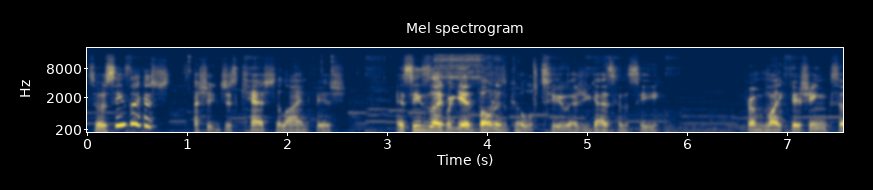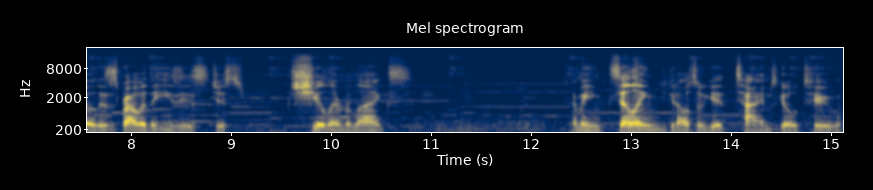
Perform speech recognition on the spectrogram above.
So it seems like I, sh I should just catch the lionfish. It seems like we get bonus gold too, as you guys can see from like fishing. So this is probably the easiest, just chill and relax. I mean, selling, you can also get times gold too.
